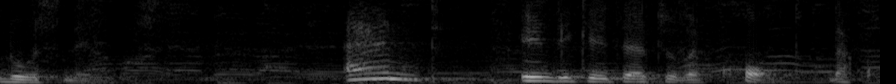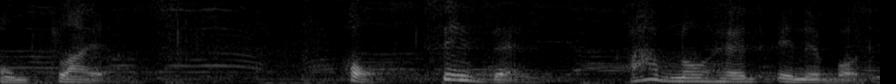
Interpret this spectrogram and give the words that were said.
those names and indicated to the court the compliance. Paul, since then, I have not heard anybody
